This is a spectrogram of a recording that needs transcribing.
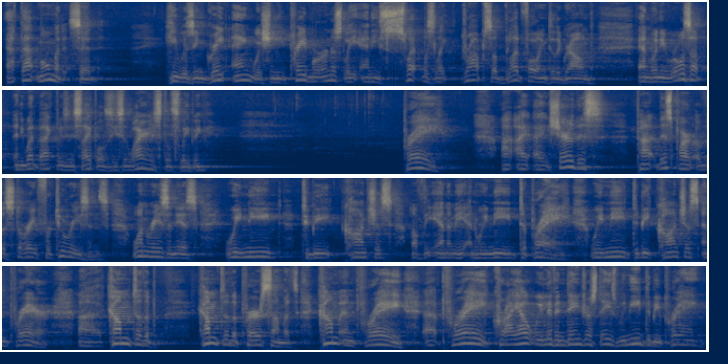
at that moment, it said, he was in great anguish and he prayed more earnestly, and his sweat was like drops of blood falling to the ground. And when he rose up and he went back to his disciples, he said, Why are you still sleeping? Pray. I, I, I share this this part of the story for two reasons. One reason is we need to be conscious of the enemy and we need to pray. We need to be conscious and prayer. Uh, come to the come to the prayer summits. Come and pray. Uh, pray. Cry out. We live in dangerous days. We need to be praying.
